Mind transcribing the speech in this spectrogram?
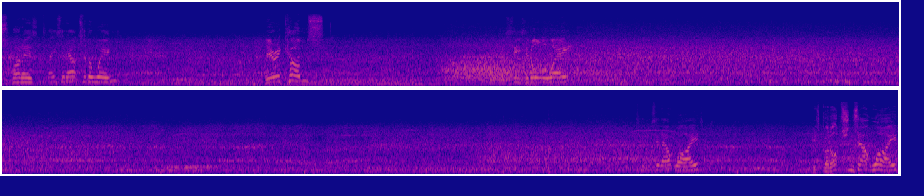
Suarez plays it out to the wing. Here it comes. Cooper sees it all the way. Pings it out wide. He's got options out wide.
